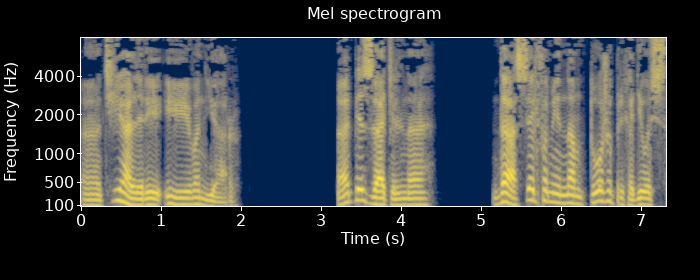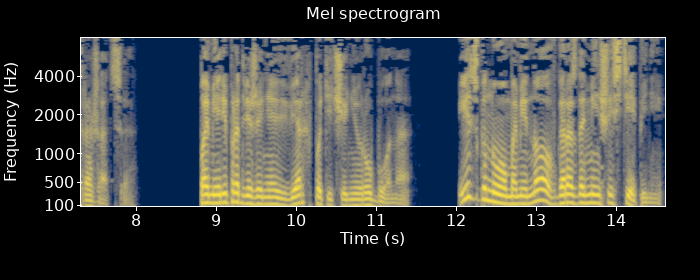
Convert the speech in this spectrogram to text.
э, Тьялери и Ваньяр. — Обязательно. Да, с эльфами нам тоже приходилось сражаться. по мере продвижения вверх по течению Рубона. И с гномами, но в гораздо меньшей степени.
